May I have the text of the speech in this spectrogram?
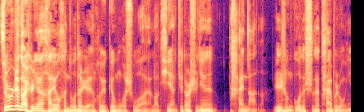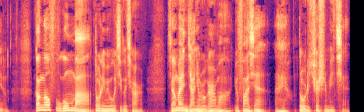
其实这段时间还有很多的人会跟我说：“哎，老七啊，这段时间太难了。”人生过得实在太不容易了，刚刚复工吧，兜里没有几个钱儿，想买你家牛肉干吧，又发现，哎呀，兜里确实没钱。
